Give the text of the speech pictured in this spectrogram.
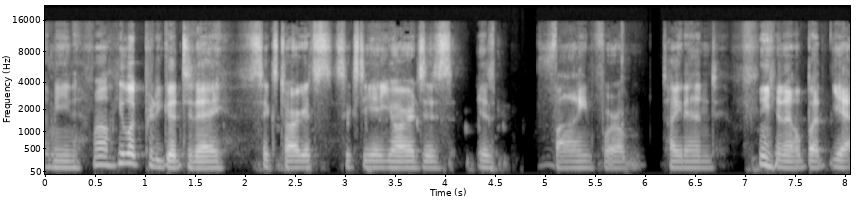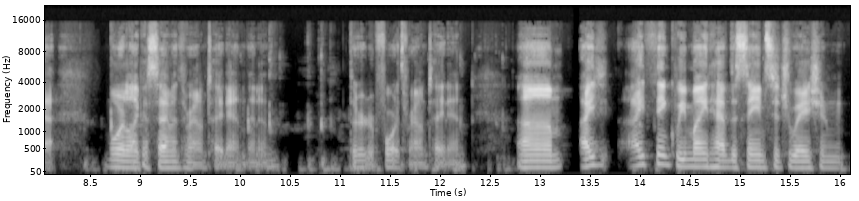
I mean, well, he looked pretty good today. Six targets, sixty-eight yards is is fine for a tight end, you know. But yeah, more like a seventh round tight end than a third or fourth round tight end. Um, I I think we might have the same situation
